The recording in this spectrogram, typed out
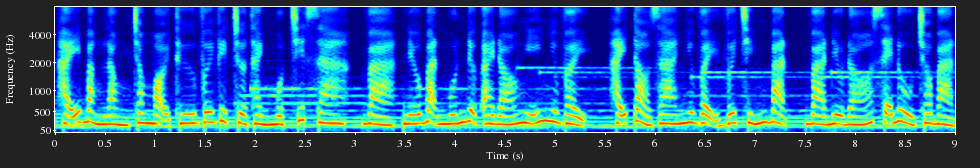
hãy bằng lòng trong mọi thứ với việc trở thành một triết gia, và nếu bạn muốn được ai đó nghĩ như vậy, hãy tỏ ra như vậy với chính bạn, và điều đó sẽ đủ cho bạn.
